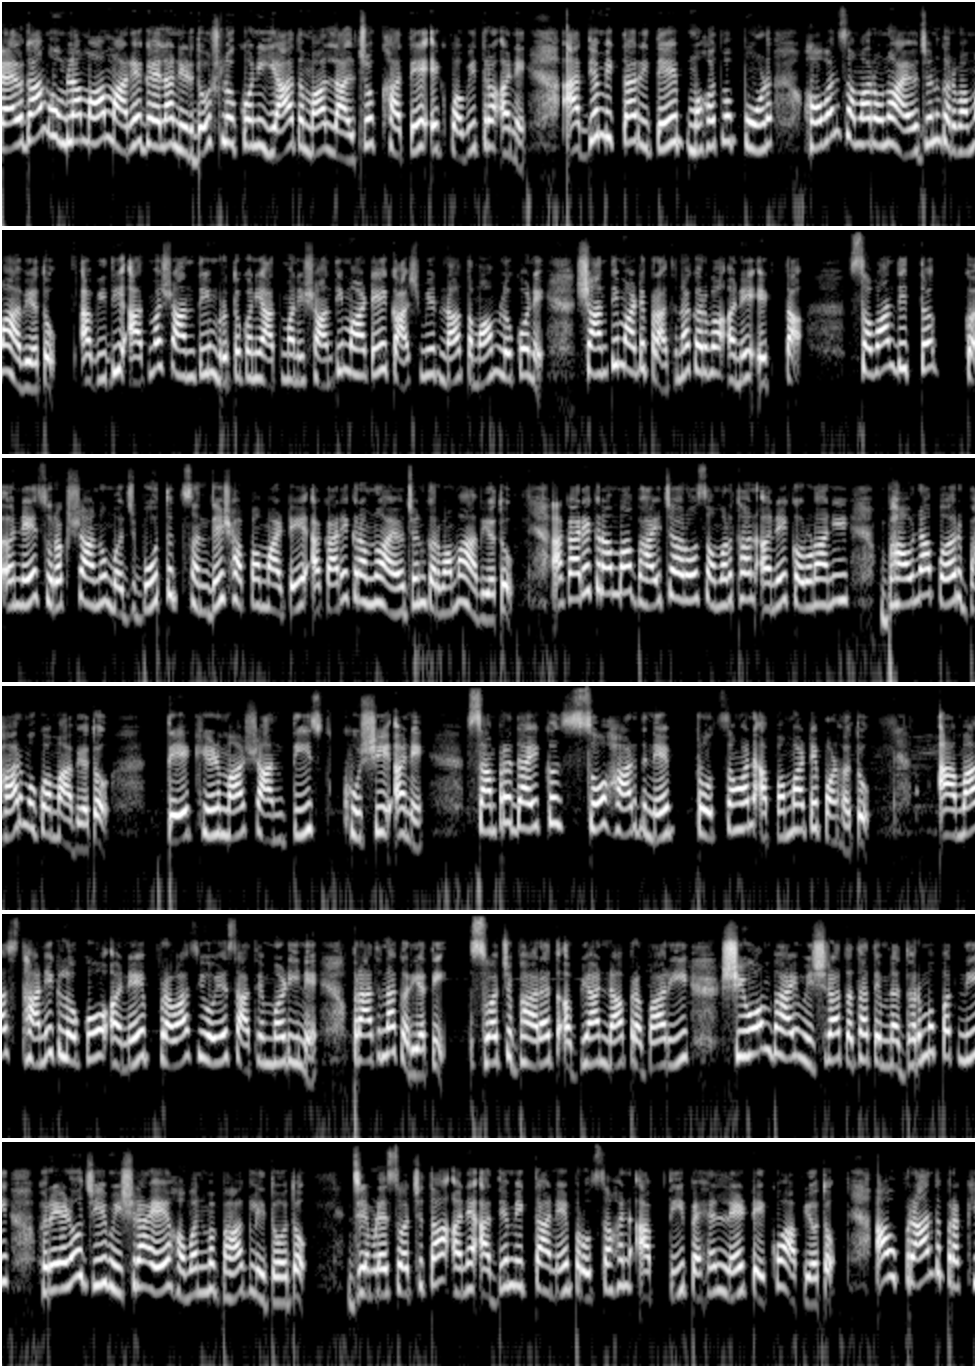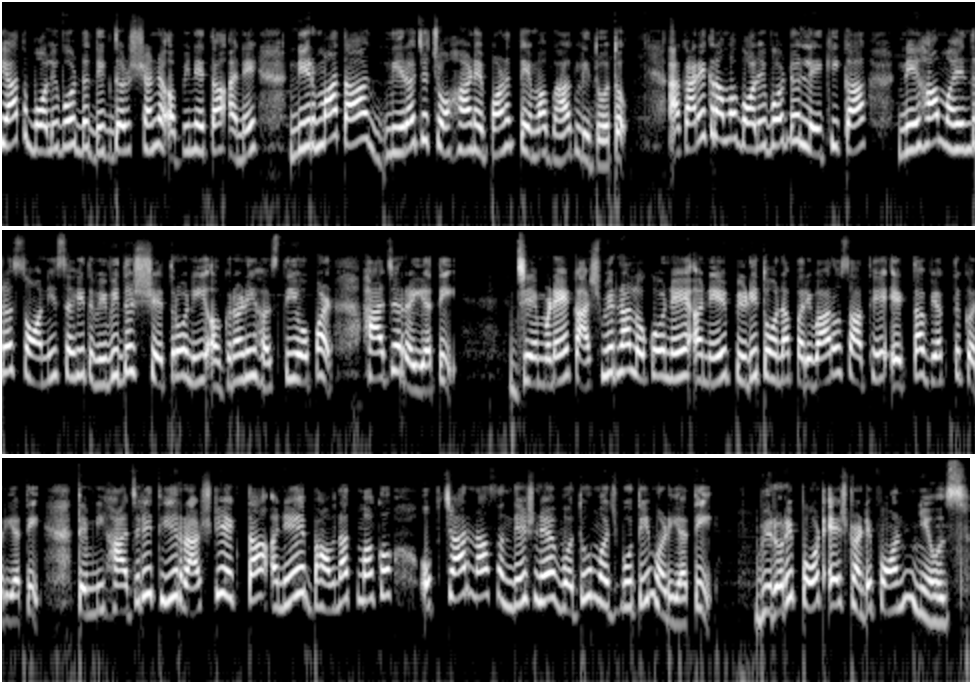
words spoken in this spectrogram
પહેલગામ હુમલામાં માર્યા ગયેલા નિર્દોષ લોકોની યાદમાં લાલચોક ખાતે એક પવિત્ર અને આધ્યાત્મિકતા રીતે મહત્વપૂર્ણ હવન સમારોહનું આયોજન કરવામાં આવ્યું હતું. આ વિધિ આત્મા શાંતિ મૃતકોની આત્માની શાંતિ માટે કાશ્મીરના તમામ લોકોને શાંતિ માટે પ્રાર્થના કરવા અને એકતા સંવાદિત અને સુરક્ષાનો મજબૂત સંદેશ આપવા માટે આ કાર્યક્રમનું આયોજન કરવામાં આવ્યું હતું. આ કાર્યક્રમમાં ભાઈચારો, સમર્થન અને કરુણાની ભાવના પર ભાર મૂકવામાં આવ્યો હતો. તે ખીણમાં શાંતિ, ખુશી અને સાંપ્રદાયિક સૌહાર્દને પ્રોત્સાહન આપવા માટે પણ હતું. આમાં સ્થાનિક લોકો અને પ્રવાસીઓએ સાથે મળીને પ્રાર્થના કરી હતી. સ્વચ્છ ભારત અભિયાનના પ્રભારી શિવમભાઈ મિશ્રા તથા તેમના ધર્મપત્ની રેણુજી મિશ્રાએ હવનમાં ભાગ લીધો હતો. જેમણે સ્વચ્છતા અને આધ્યાત્મિકતાને પ્રોત્સાહન આપતી પહેલને ટેકો આપ્યો હતો. આ ઉપરાંત પ્રખ્યાત બોલિવૂડ દિગ્દર્શન અભિનેતા અને નિર્માતા નીરજ ચૌહાણે પણ તેમાં ભાગ લીધો હતો. આ કાર્યક્રમમાં બોલિવૂડ લેખિકા નેહા મહેન્દ્ર સોની સહિત વિવિધ ક્ષેત્રોની અગ્રણી હસ્તીઓ પણ હાજર રહી હતી. જેમણે કાશ્મીરના લોકોને અને પીડિતોના પરિવારો સાથે એકતા વ્યક્ત કરી હતી. તેમની હાજરીથી રાષ્ટ્રીય એકતા અને ભાવનાત્મક ઉપચારના સંદેશને વધુ મજબૂતી મળી હતી. Bureau report H twenty news.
